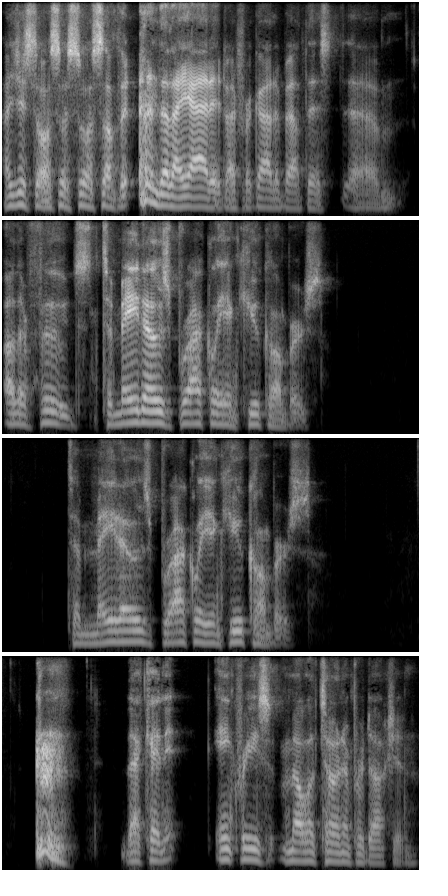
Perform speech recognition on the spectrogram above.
I just also saw something that I added. I forgot about this. Um, other foods tomatoes, broccoli, and cucumbers. Tomatoes, broccoli, and cucumbers that can increase melatonin production.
